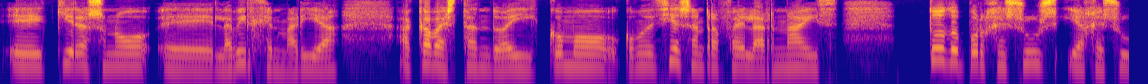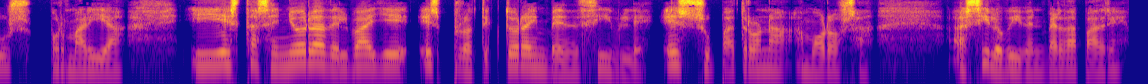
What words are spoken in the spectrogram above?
eh, quieras o no, eh, la Virgen María acaba estando ahí, como, como decía San Rafael Arnaiz, todo por Jesús y a Jesús por María. Y esta Señora del Valle es protectora invencible, es su patrona amorosa. Así lo viven, ¿verdad, Padre?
